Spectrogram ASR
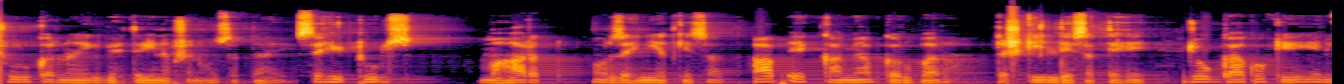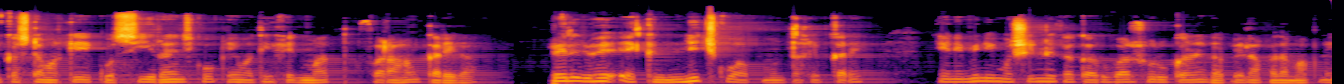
शुरू करना एक बेहतरीन ऑप्शन हो सकता है। सही टूल्स महारत और जहनीत के साथ आप एक कामयाब कारोबार तश्कील दे सकते हैं, जो ग्राहकों की, यानी कस्टमर के एक वसी रेंज को कीमती खिदमत फराहम करेगा। पहले जो है एक निच को आप मुंतखब करें। यानी मिनी मशीनरी का कारोबार शुरू करने का पहला कदम अपने।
